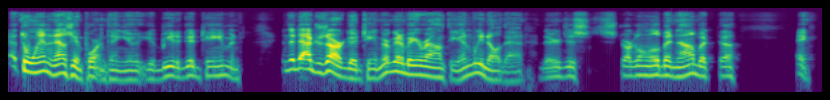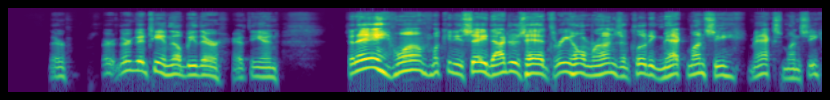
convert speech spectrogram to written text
got to win. And that's the important thing. You, you beat a good team and and the Dodgers are a good team. They're going to be around at the end. We know that. They're just struggling a little bit now, but uh, hey, they're, they're they're a good team. They'll be there at the end. Today, well, what can you say? Dodgers had three home runs, including Mac Muncy, Max Muncy,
